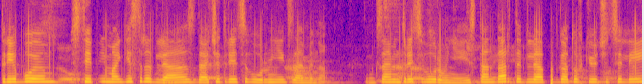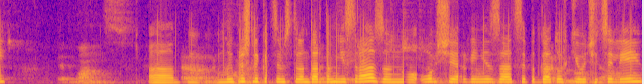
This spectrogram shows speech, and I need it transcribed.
требуем степень магистра для сдачи третьего уровня экзамена. Экзамен третьего уровня. И стандарты для подготовки учителей а, Мы пришли к этим стандартам не сразу, но общая организация подготовки учителей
